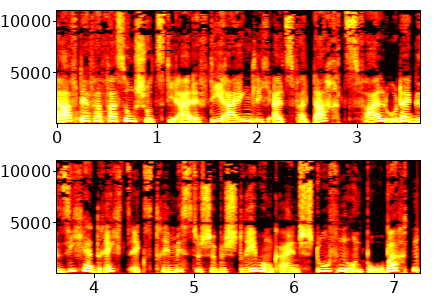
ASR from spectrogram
Darf der Verfassungsschutz die AfD eigentlich als Verdachtsfall oder gesichert rechtsextremistische Bestrebung einstufen und beobachten?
